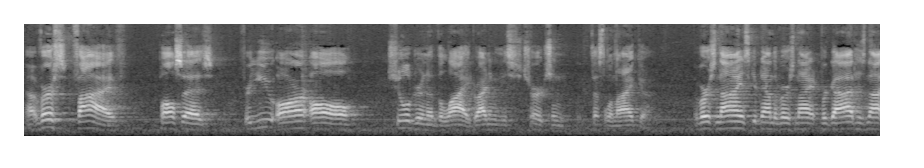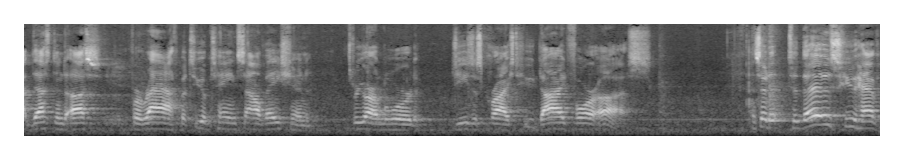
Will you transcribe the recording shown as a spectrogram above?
Uh, verse 5, Paul says, For you are all children of the light, writing to this church in Thessalonica. Verse 9, skip down to verse 9. For God has not destined us for wrath, but to obtain salvation through our Lord Jesus Christ, who died for us. And so, to, to those who have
